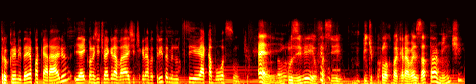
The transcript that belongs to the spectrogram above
trocando ideia pra caralho, e aí quando a gente vai gravar, a gente grava 30 minutos e acabou o assunto. É, então... inclusive eu faço pedi pra colocar pra gravar exatamente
